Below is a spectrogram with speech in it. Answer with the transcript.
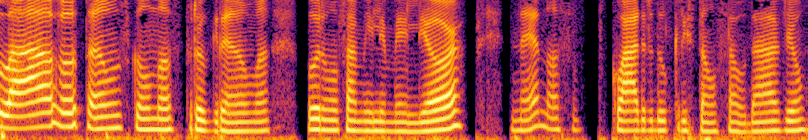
Olá, voltamos com o nosso programa Por uma Família Melhor, né? Nosso quadro do Cristão Saudável.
